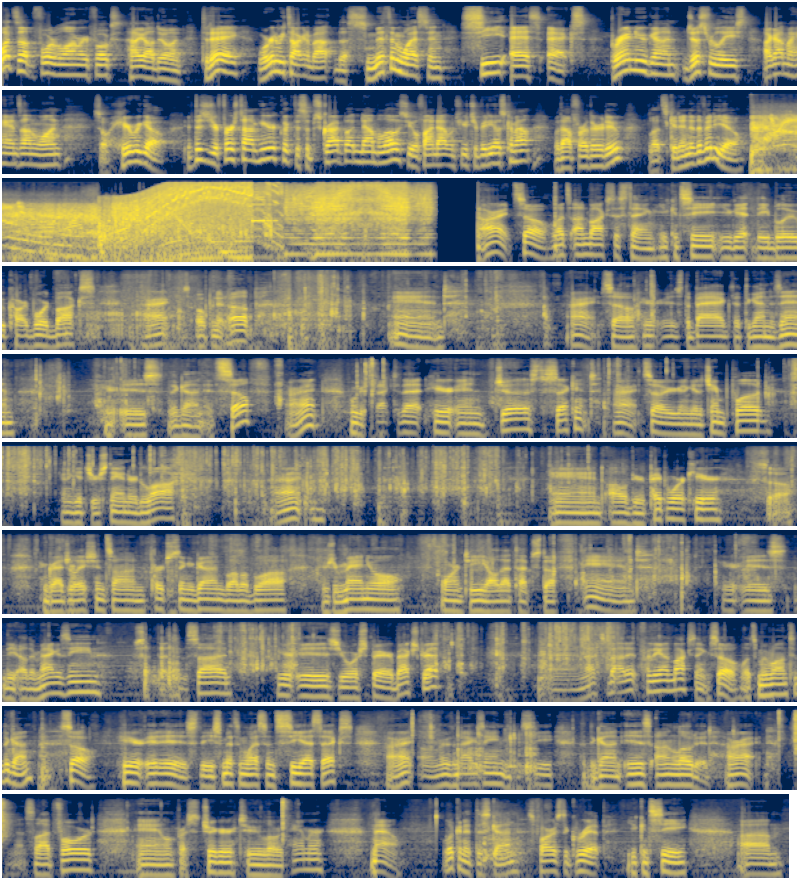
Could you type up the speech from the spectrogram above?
What's up Affordable Armory folks? How y'all doing? Today we're going to be talking about the Smith & Wesson CSX. Brand new gun, just released. I got my hands on one, so here we go. If this is your first time here, click the subscribe button down below so you'll find out when future videos come out. Without further ado, let's get into the video. Alright, so let's unbox this thing. You can see you get the blue cardboard box. Alright, let's open it up. And, alright, so here is the bag that the gun is in. Here is the gun itself. Alright, we'll get back to that here in just a second. Alright, so you're to get a chamber plug. To get your standard lock. Alright, and all of your paperwork here. So congratulations on purchasing a gun, blah, blah, blah. Here's your manual, warranty, all that type of stuff. And here is the other magazine. Set that to the side. Here is your spare backstrap. And that's about it for the unboxing. So let's move on to the gun. So here it is, the Smith & Wesson CSX. Alright, I'll remove the magazine. You can see that the gun is unloaded. Alright, that slide forward and we'll press the trigger to lower the hammer. Now, looking at this gun, as far as the grip, you can see um,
